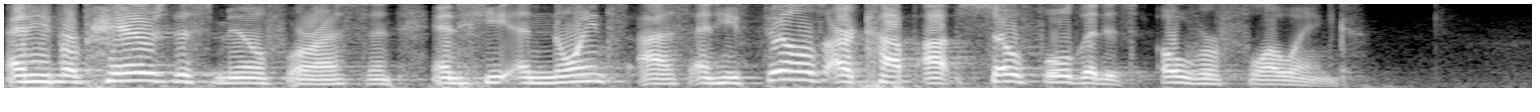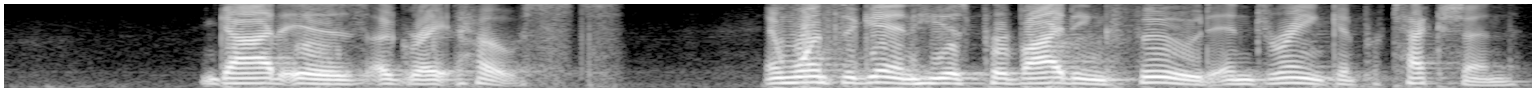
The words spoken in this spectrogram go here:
And He prepares this meal for us, and, and He anoints us, and He fills our cup up so full that it's overflowing. God is a great host. And once again, he is providing food and drink and protection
